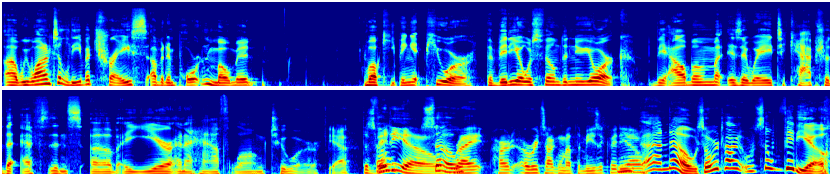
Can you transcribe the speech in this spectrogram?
Uh, we wanted to leave a trace of an important moment while keeping it pure. The video was filmed in New York. The album is a way to capture the essence of a year and a half long tour. Yeah. The So- video, so- right? Hard, are we talking about the music video? Uh, no, so we're talking so video,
